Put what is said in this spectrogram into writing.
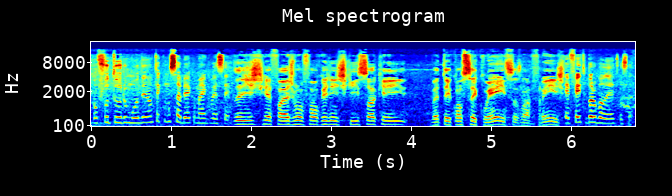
o futuro muda e não tem como saber como é que vai ser. A gente refaz de uma forma que a gente quis, só que aí vai ter consequências na frente. Efeito borboleta, sabe?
